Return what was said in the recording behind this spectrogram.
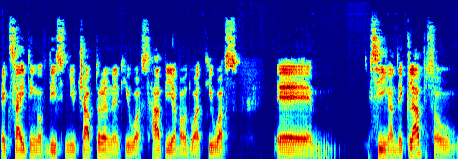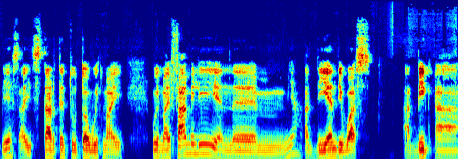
exciting of this new chapter and, and he was happy about what he was um, seeing at the club. So yes, I started to talk with my with my family, and um, yeah, at the end it was a big. Uh,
